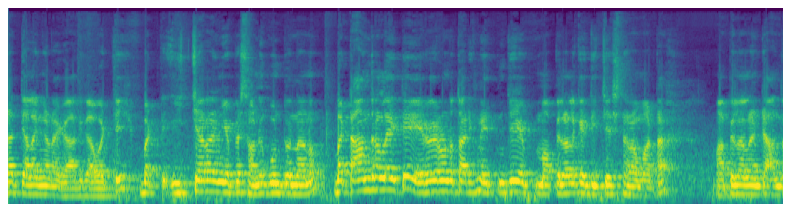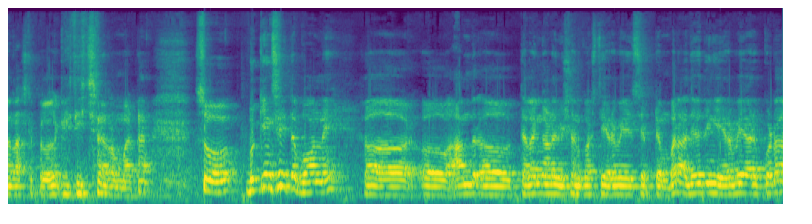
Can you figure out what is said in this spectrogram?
నా తెలంగాణ కాదు కాబట్టి. బట్ ఇచ్చారని చెప్పేసి అనుకుంటున్నాను. బట్ ఆంధ్రలో అయితే ఇరవై రెండో తారీఖు నుంచి మా పిల్లలకైతే ఇచ్చేసినారనమాట మా పిల్లలంటే ఆంధ్ర రాష్ట్ర పిల్లలకి అయితే సో బుకింగ్స్ అయితే బాగున్నాయి. ఆంధ్ర తెలంగాణ విషయానికి వస్తే ఇరవై ఐదు సెప్టెంబర్. అదేవిధంగా ఇరవై ఆరు కూడా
